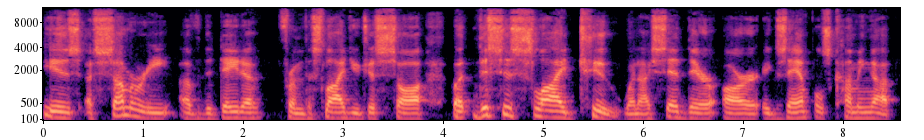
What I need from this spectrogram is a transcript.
is a summary of the data from the slide you just saw, but this is slide two. When I said there are examples coming up,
